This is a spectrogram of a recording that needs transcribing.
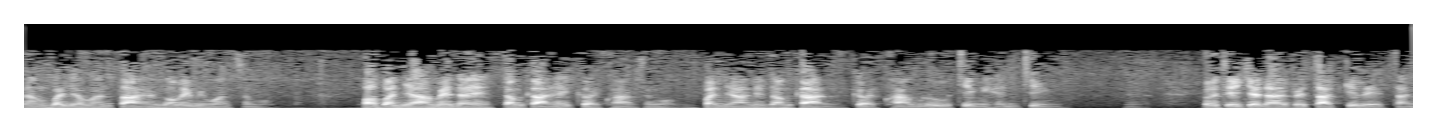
นั่งปัญญาวันตายมันก็ไม่มีวันสงบ เพราะปัญญาไม่ได้ต้องการให้เกิดความสงบ ปัญญานี่ต้องการเกิดความรู้จริงเห็นจริง เพื่อที่จะได้ไปตัดกิเลสตัณ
